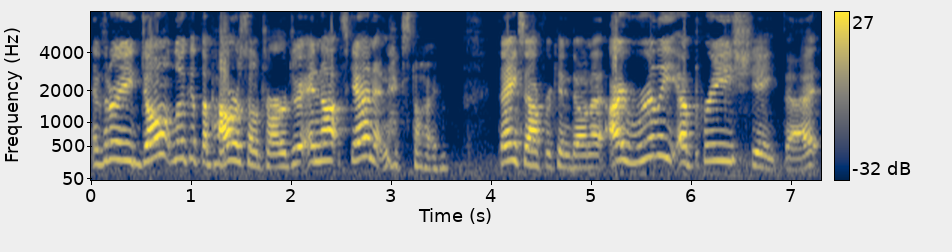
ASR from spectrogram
And three, don't look at the power cell charger and not scan it next time. Thanks, African Donut. I really appreciate that.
